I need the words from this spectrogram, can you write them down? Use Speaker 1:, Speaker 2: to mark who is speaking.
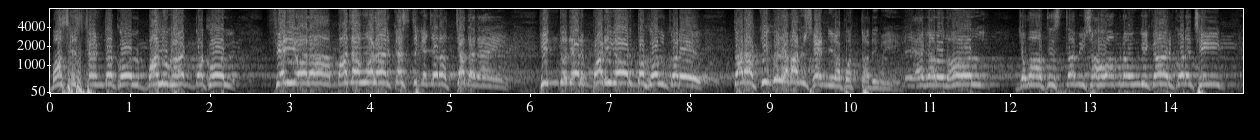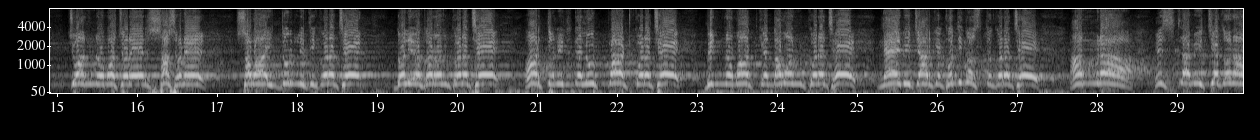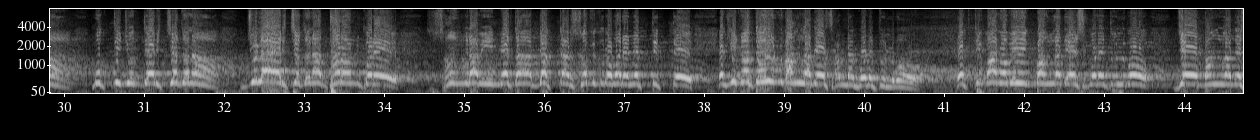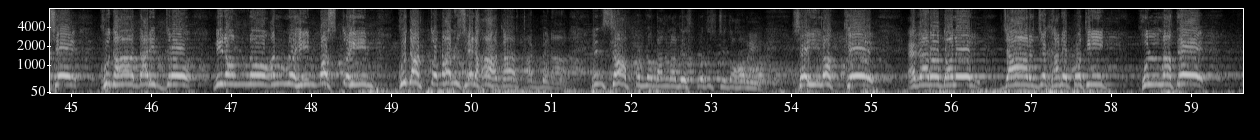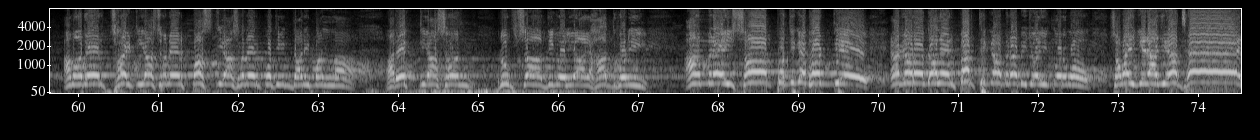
Speaker 1: Bus stand দখল, বালুঘাট দখল, ফেরিওয়ালা, বাদামওয়ালার কাছ থেকে যারা চাঁদা নেয়, হিন্দুদের বাড়িঘর দখল করে, তারা কি করে মানুষের নিরাপত্তা দেবে? এগারো দল, জামাত ইসলামী সহ আমরা অঙ্গীকার করেছি, চুয়ান্ন বছরের শাসনে সবাই দুর্নীতি করেছে, দলীয়করণ করেছে, অর্থনীতিতে লুটপাট করেছে ভিন্ন মতকে দমন করেছে, ন্যায় বিচারকে ক্ষতিগ্রস্ত করেছে। আমরা ইসলামী চেতনা, মুক্তিযুদ্ধের চেতনা, জুলাইয়ের চেতনা ধারণ করে সংগ্রামী নেতা ডক্টর শফিকুর রহমানের নেতৃত্বে একটি নতুন বাংলাদেশ আমরা গড়ে তুলব। একটি মানবিক বাংলাদেশ গড়ে তুলব, যে বাংলাদেশে ক্ষুধা, দারিদ্র, নিরন্ন, অন্নহীন, বস্ত্রহীন, ক্ষুধার্ত মানুষের হাহাকার থাকবে না। ইনসাফপূর্ণ বাংলাদেশ প্রতিষ্ঠিত হবে। সেই লক্ষ্যে এগারো দলের যার যেখানে প্রতীক, খুলনাতে আমাদের ছয়টি আসনের, পাঁচটি আসনের প্রতীক দাঁড়িপাল্লা, আর একটি আসন রূপসা দিগলিয়ায় হাতঘড়ি আমরা এই সব প্রতীকে ভোট দিয়ে এগারো দলের প্রার্থীকে আমরা বিজয়ী করব। সবাই কি রাজি আছেন?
